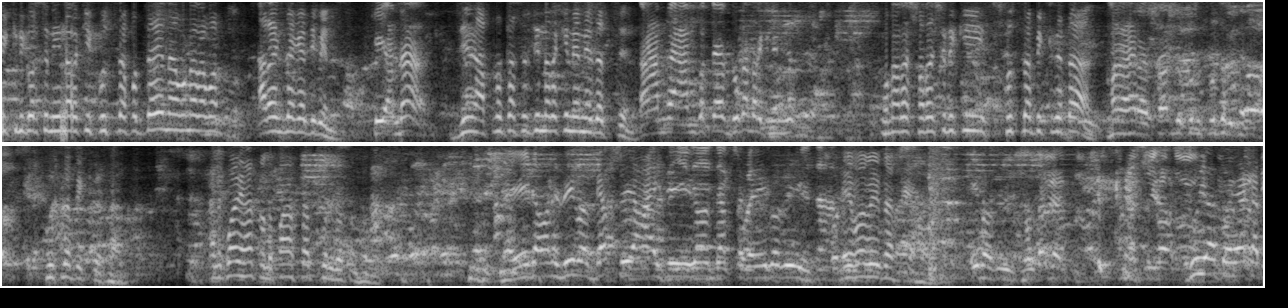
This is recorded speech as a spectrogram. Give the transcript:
বিক্রি করছেন এনারা কি খুচরা পর্যায়ে না ওনারা আবার আরেক জায়গায় দিবেন? কি আমরা? যে আপনার কাছে যিনারা কিনে নিয়ে যাচ্ছেন? আমরা আম করতে দোকানদার কিনে নিয়ে যাচ্ছি। ওনারা সরাসরি কি খুচরা বিক্রেতা? হ্যাঁ হ্যাঁ সরাসরি খুচরো বিক্রেতা। খুচরা বিক্রেতা। তাহলে কয় হাত হলো? পাঁচ হাত পরিবর্তন হলো। এটা মানে যেভাবে ব্যবসায়ী আইছে এইভাবে ব্যবসা করে এইভাবে এভাবেই ব্যবসা হয়। এইভাবে দুই হাত এক হাত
